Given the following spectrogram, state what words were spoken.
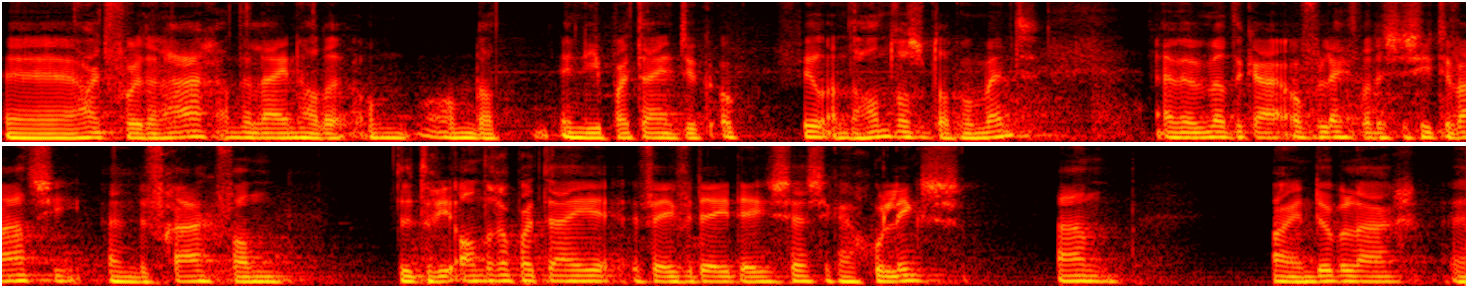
uh, Hart voor Den Haag aan de lijn hadden. Om, omdat in die partij natuurlijk ook veel aan de hand was op dat moment. En we hebben met elkaar overlegd wat is de situatie. En de vraag van de drie andere partijen, VVD, D66 en GroenLinks, aan Arjen Dubbelaar, uh,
